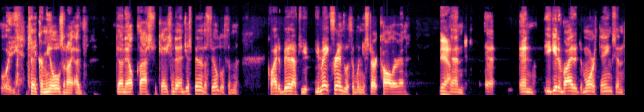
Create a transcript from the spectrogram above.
we take our mules and I, i've done elk classification and just been in the field with them quite a bit after you you make friends with them when you start collaring. Yeah. And uh, and you get invited to more things and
